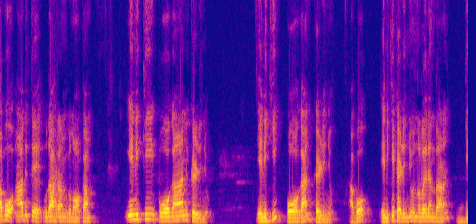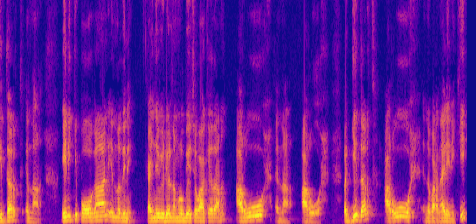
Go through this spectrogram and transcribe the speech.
അപ്പോൾ ആദ്യത്തെ ഉദാഹരണം നമുക്ക് നോക്കാം. എനിക്ക് പോകാൻ കഴിഞ്ഞു. എനിക്ക് പോകാൻ കഴിഞ്ഞു. അപ്പോൾ എനിക്ക് കഴിഞ്ഞു എന്നുള്ളതിന് എന്താണ്? ഗിദർത്ത് എന്നാണ്. എനിക്ക് പോകാൻ എന്നതിന് കഴിഞ്ഞ വീഡിയോയിൽ നമ്മൾ ഉപയോഗിച്ച വാക്ക് ഏതാണ്? അറൂഹ് എന്നാണ്. അറൂഹ്. അപ്പം ഗിദർത്ത് അറൂഹ് എന്ന് പറഞ്ഞാൽ എനിക്ക്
